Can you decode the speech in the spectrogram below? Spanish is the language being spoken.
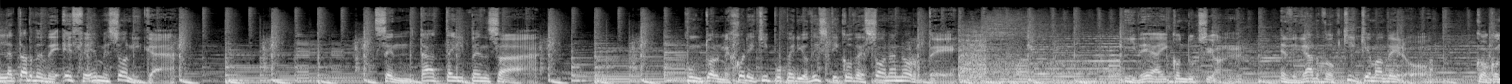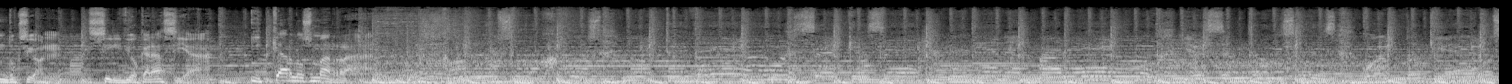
en la tarde de FM Sónica. Sentate y pensá. Junto al mejor equipo periodístico de Zona Norte. Idea y conducción. Edgardo Quique Madero. Coconducción. Silvio Caracia y Carlos Marra.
